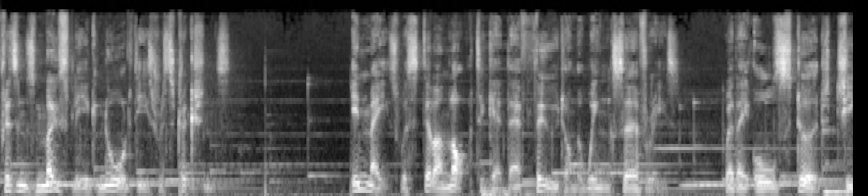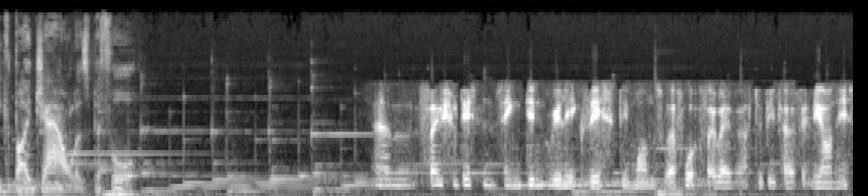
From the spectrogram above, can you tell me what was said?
prisons mostly ignored these restrictions. Inmates were still unlocked to get their food on the wing serveries, where they all stood cheek by jowl as before. Um, social distancing didn't really exist in Wandsworth whatsoever, to be perfectly honest.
